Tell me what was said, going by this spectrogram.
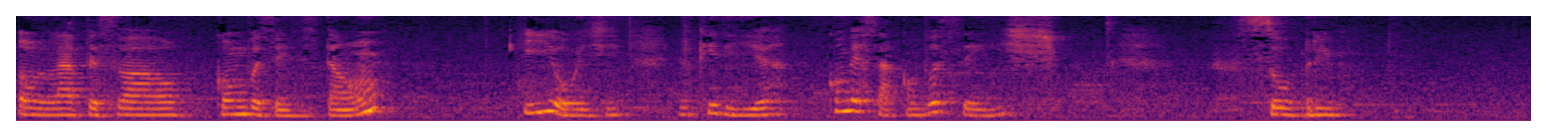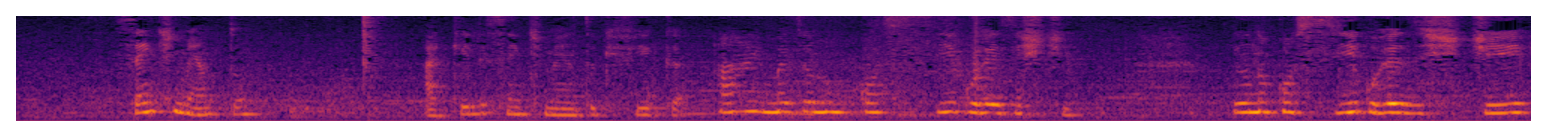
Olá pessoal, como vocês estão? E hoje eu queria conversar com vocês sobre sentimento. Aquele sentimento que fica, ai, mas eu não consigo resistir. Eu não consigo resistir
